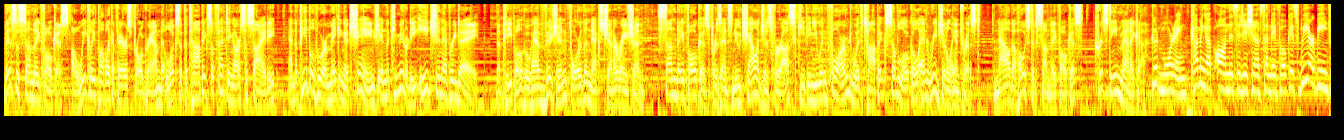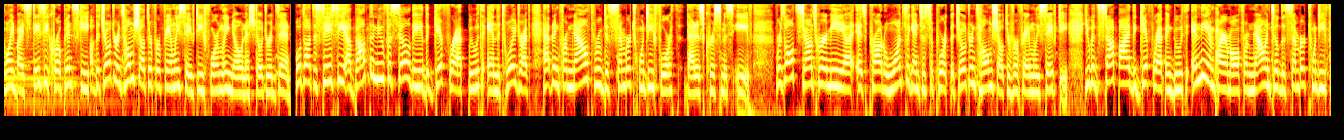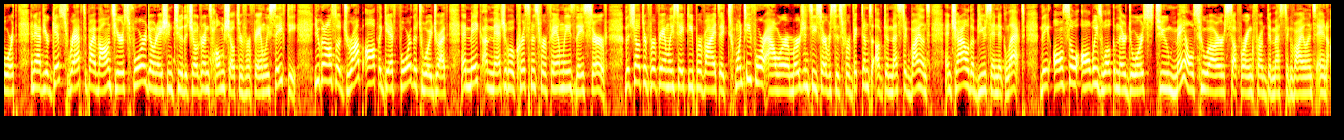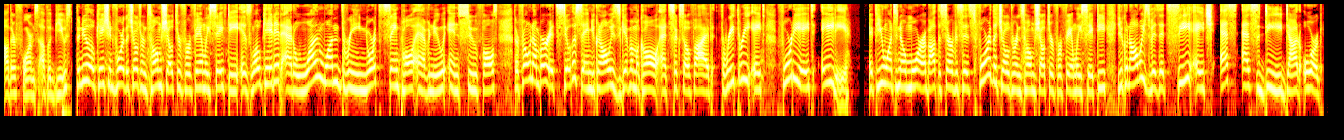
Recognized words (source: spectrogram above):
This is Sunday Focus, a weekly public affairs program that looks at the topics affecting our society and the people who are making a change in the community each and every day. The people who have vision for the next generation. Sunday Focus presents new challenges for us, keeping you informed with topics of local and regional interest. Now, the host of Sunday Focus, Christine Manica. Good morning. Coming up on this edition of Sunday Focus, we are being joined by Stacy Kropinski of the Children's Home Shelter for Family Safety, formerly known as Children's Inn. We'll talk to Stacy about the new facility, the gift wrap booth, and the toy drive happening from now through December 24th. That is Christmas Eve. Results Town Square Media is proud once again to support the Children's Home Shelter for Family Safety. You can stop by the gift wrapping booth in the Empire Mall from now until December 24th and have your gifts wrapped by volunteers for a donation to the Children's Home Shelter for Family Safety. You can also drop off a gift for the toy drive and make a magical Christmas for families they serve. The Shelter for Family Safety provides a 24 hour emergency services for victims of domestic violence and child abuse and neglect. They also always welcome their doors to males who are suffering from domestic violence and other forms of abuse. The new location for the Children's Home Shelter for Family Safety is located at 113 North St. Paul Avenue in Sioux Falls. Their phone number, it's still the same. You can always give them a call at 605 338 4880. If you want to know more about the services for the Children's Home Shelter for Family Safety, you can always visit chssd.org.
